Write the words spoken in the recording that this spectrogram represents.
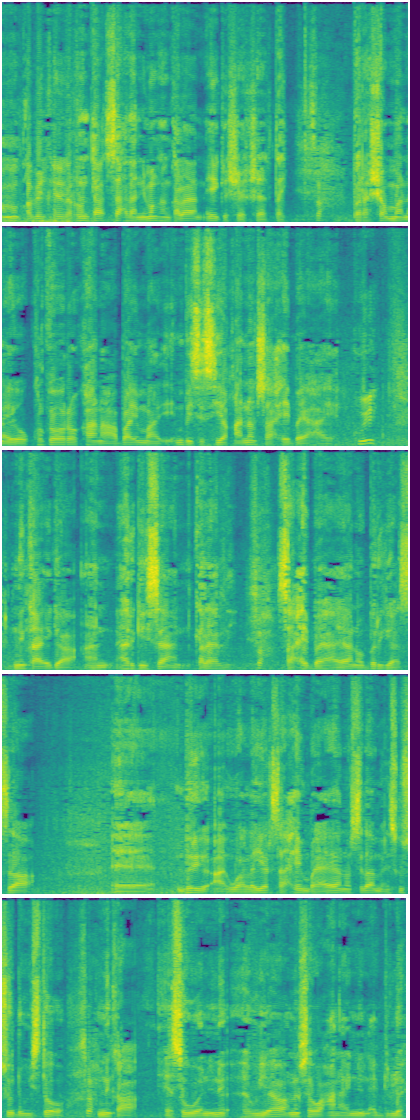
qabiilkayga runtaa saxda nimankan kalean eega sheeg sheegtay. Kolkii hore kaana yaqaanan saaxiib bay ahaayeen. Aan kala saaxiib bay oo sidaa beri waa la yar saaxiib bay ahaayeen oo sidaa maan isku soo dhawaysto oo ninka isagu waa nin hawiyaha anuse waxaan ahay nin cabdullaah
